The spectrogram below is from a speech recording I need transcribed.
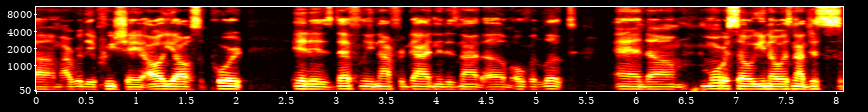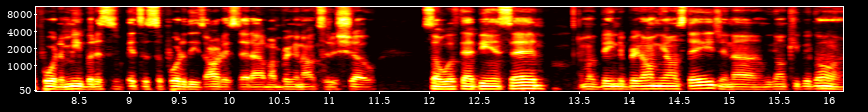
Um, I really appreciate all y'all support. It is definitely not forgotten. It is not um, overlooked, and um, more so, you know, it's not just a support of me, but it's it's a support of these artists that um, I'm bringing onto the show. So, with that being said, I'm gonna bring the big homie on stage, and uh, we're gonna keep it going.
